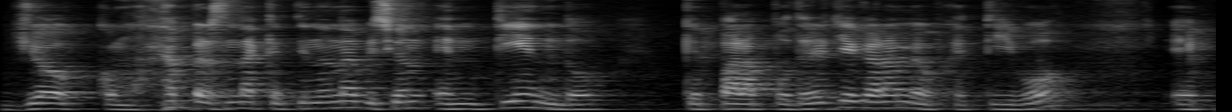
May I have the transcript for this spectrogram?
yo como una persona que tiene una visión entiendo que para poder llegar a mi objetivo eh,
